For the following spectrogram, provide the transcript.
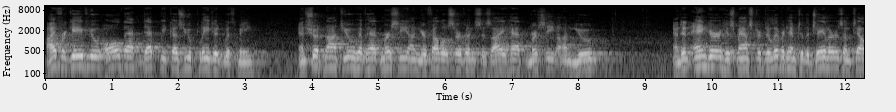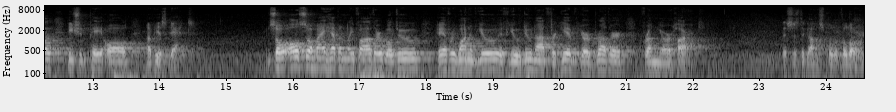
I forgave you all that debt because you pleaded with me. And should not you have had mercy on your fellow servants as I had mercy on you? And in anger, his master delivered him to the jailers until he should pay all of his debt. And so also my heavenly Father will do to every one of you if you do not forgive your brother from your heart. This is the gospel of the Lord.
